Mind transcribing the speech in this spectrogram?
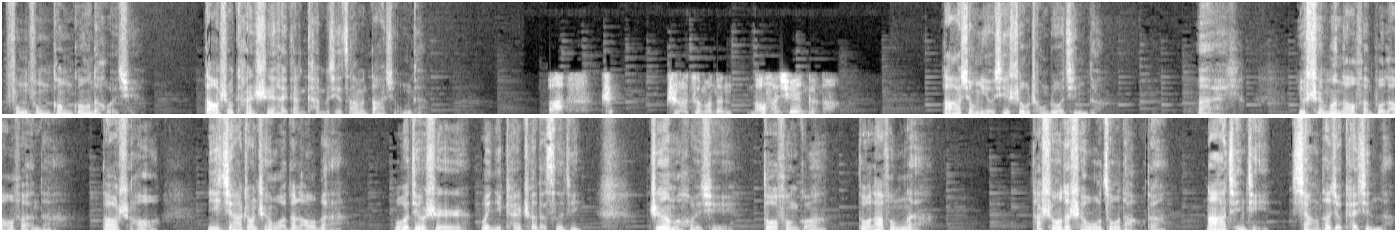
风风光光的回去，到时候看谁还敢看不起咱们大熊哥。啊，这这怎么能劳烦炫哥呢？大熊有些受宠若惊的。哎呀，有什么劳烦不劳烦的？到时候你假装成我的老板，我就是为你开车的司机，这么回去多风光，多拉风啊！他说的手舞足蹈的，那情景想到就开心了。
